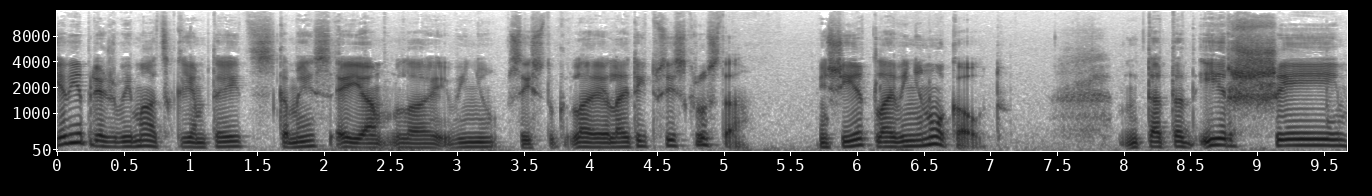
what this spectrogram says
jau iepriekš bija mācekļiem teicis, ka mēs ejam, lai viņu sistu, lai, lai tiktu sistu krustā. Viņš iet, lai viņu nokautu. Tad, tad ir šī,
